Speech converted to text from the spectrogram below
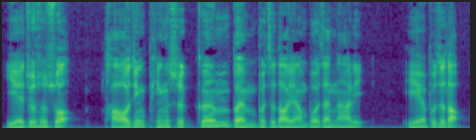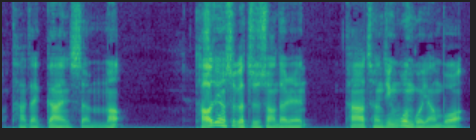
也就是说，陶静平时根本不知道杨博在哪里，也不知道他在干什么。陶静是个直爽的人，他曾经问过杨博，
